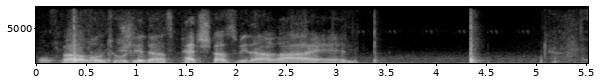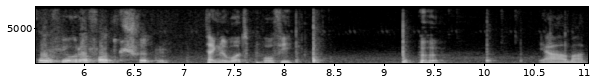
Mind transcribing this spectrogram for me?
Profi Warum tut ihr das? Patch das wieder rein. Profi oder fortgeschritten? Tanglewood, Profi. Ja, Mann.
